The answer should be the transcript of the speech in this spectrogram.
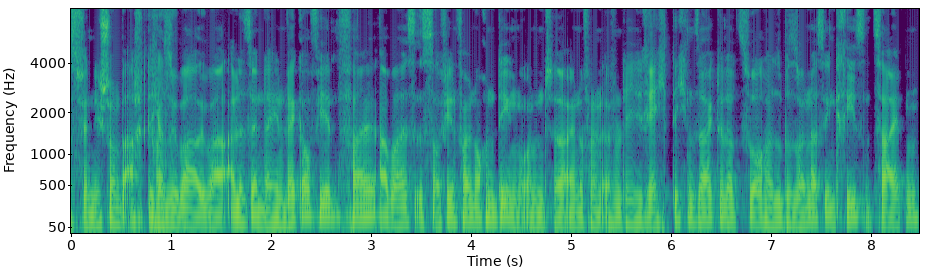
Das finde ich schon beachtlich. Also über, über alle Sender hinweg auf jeden Fall, aber es ist auf jeden Fall noch ein Ding. Und äh, eine von den öffentlich-rechtlichen sagte dazu auch, also besonders in Krisenzeiten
